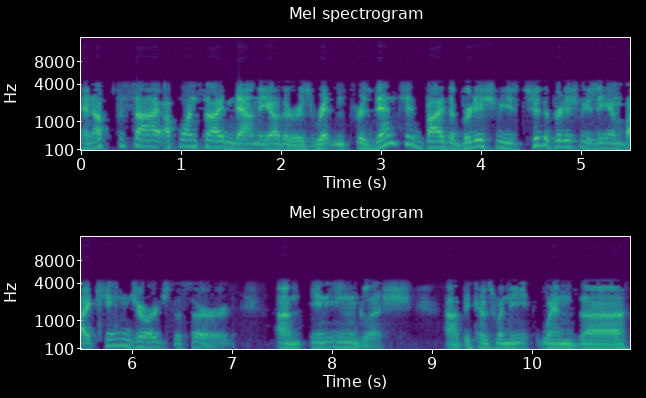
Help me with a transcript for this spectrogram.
And up the side, up one side and down the other is written, presented by the British to the British Museum by King George III um, in English, uh, because when the when the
